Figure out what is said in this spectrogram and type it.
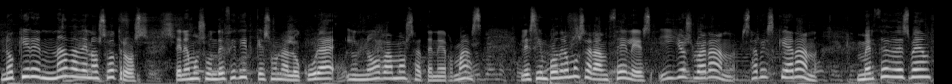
No quieren nada de nosotros. Tenemos un déficit que es una locura y no vamos a tener más. Les impondremos aranceles y ellos lo harán. ¿Sabes qué harán? Mercedes-Benz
